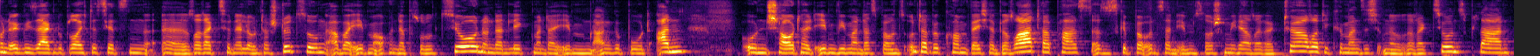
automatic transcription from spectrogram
und irgendwie sagen, du bräuchtest jetzt eine äh, redaktionelle Unterstützung, aber eben auch in der Produktion. Und dann legt man da eben ein Angebot an und schaut halt eben, wie man das bei uns unterbekommt, welcher Berater passt. Also es gibt bei uns dann eben Social Media Redakteure, die kümmern sich um den Redaktionsplan,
